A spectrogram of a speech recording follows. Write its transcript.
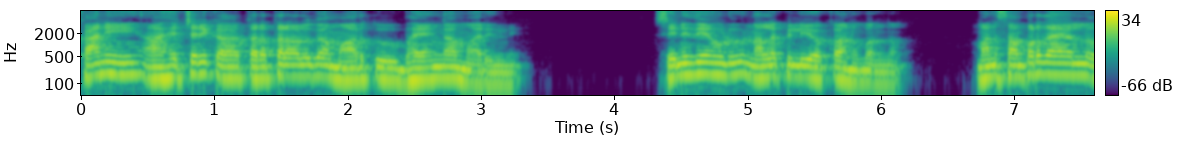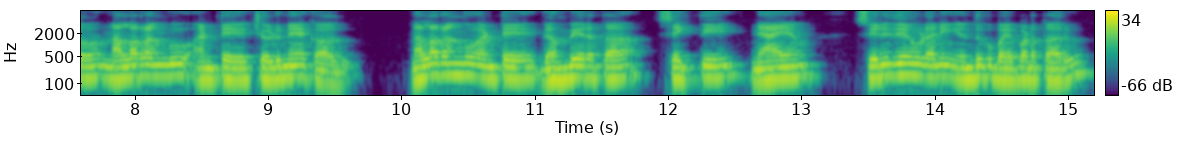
కానీ ఆ హెచ్చరిక తరతరాలుగా మారుతూ భయంగా మారింది. శనిదేవుడు నల్లపిల్లి యొక్క అనుబంధం. మన సంప్రదాయాల్లో నల్ల రంగు అంటే చెడునే కాదు. నల్ల రంగు అంటే గంభీరత శక్తి న్యాయం. శనిదేవుడని ఎందుకు భయపడతారు?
